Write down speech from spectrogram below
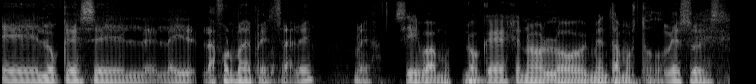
eh, lo que es el- la, la forma de pensar, ¿eh? Venga, Sí, vamos, lo que es que nos lo inventamos todo. eso es.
